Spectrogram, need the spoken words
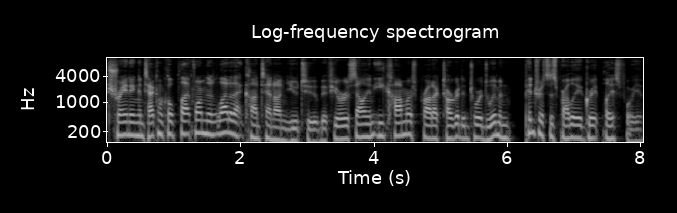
training and technical platform, there's a lot of that content on YouTube. If you're selling an e commerce product targeted towards women, Pinterest is probably a great place for you.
